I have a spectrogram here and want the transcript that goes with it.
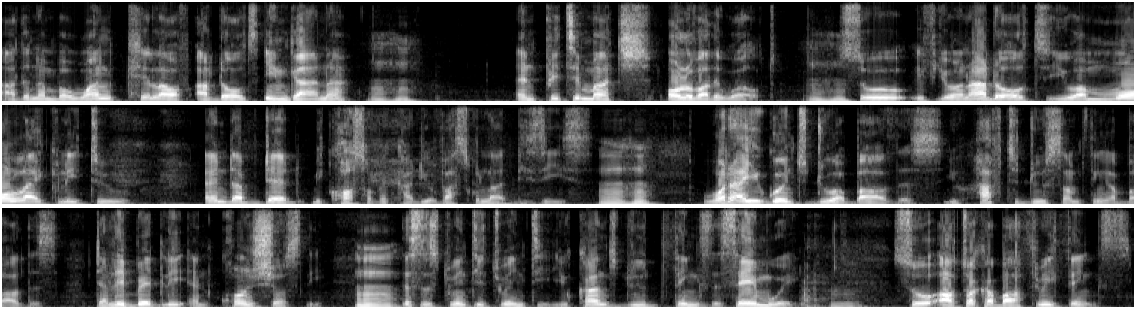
are the number one killer of adults in Ghana and pretty much all over the world. So if you're an adult, you are more likely to end up dead because of a cardiovascular disease. What are you going to do about this? You have to do something about this deliberately and consciously. Hmm. This is 2020. You can't do things the same way. Hmm. So I'll talk about three things.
